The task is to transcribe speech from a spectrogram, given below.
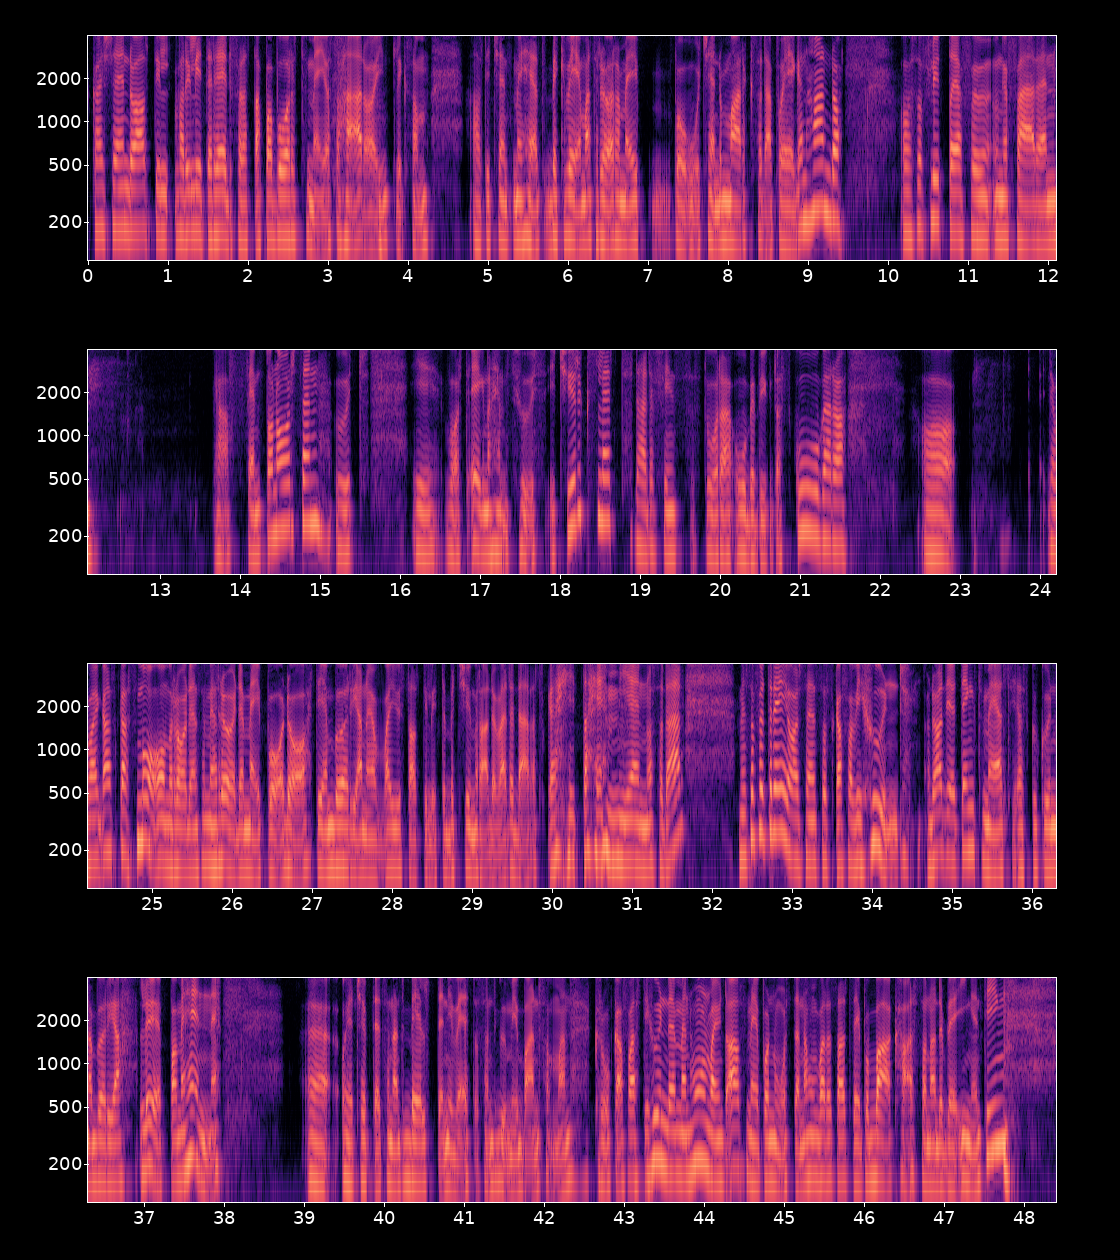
kanske ändå alltid varit lite rädd för att tappa bort mig och så här och inte liksom alltid känt mig helt bekväm att röra mig på okänd mark så där på egen hand. Och, och så flyttade jag för ungefär en ja, 15 år sedan ut i vårt egna hemshus i Kyrkslätt där det finns stora obebyggda skogar och, och det var ganska små områden som jag rörde mig på då till en början och jag var just alltid lite bekymrad över det där att ska jag hitta hem igen och sådär. Men så för tre år sedan så skaffade vi hund och då hade jag tänkt mig att jag skulle kunna börja löpa med henne. Eh, och jag köpte ett sånt här bälte, ni vet, och sånt gummiband som man krokar fast i hunden. Men hon var ju inte alls med på noterna. Hon bara satte sig på bakhasorna, det blev ingenting.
